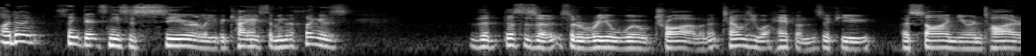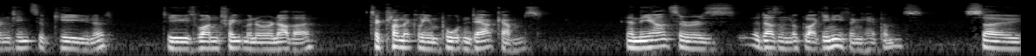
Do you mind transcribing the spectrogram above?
I don't think that's necessarily the case. I mean, the thing is that this is a sort of real world trial, and it tells you what happens if you assign your entire intensive care unit to use one treatment or another to clinically important outcomes? And the answer is it doesn't look like anything happens. So,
